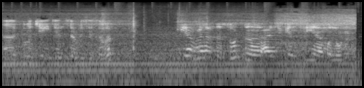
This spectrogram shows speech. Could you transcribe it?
Uh, crew change in services, over. Yeah, well understood. Uh, as you can see, I'm unloaded.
